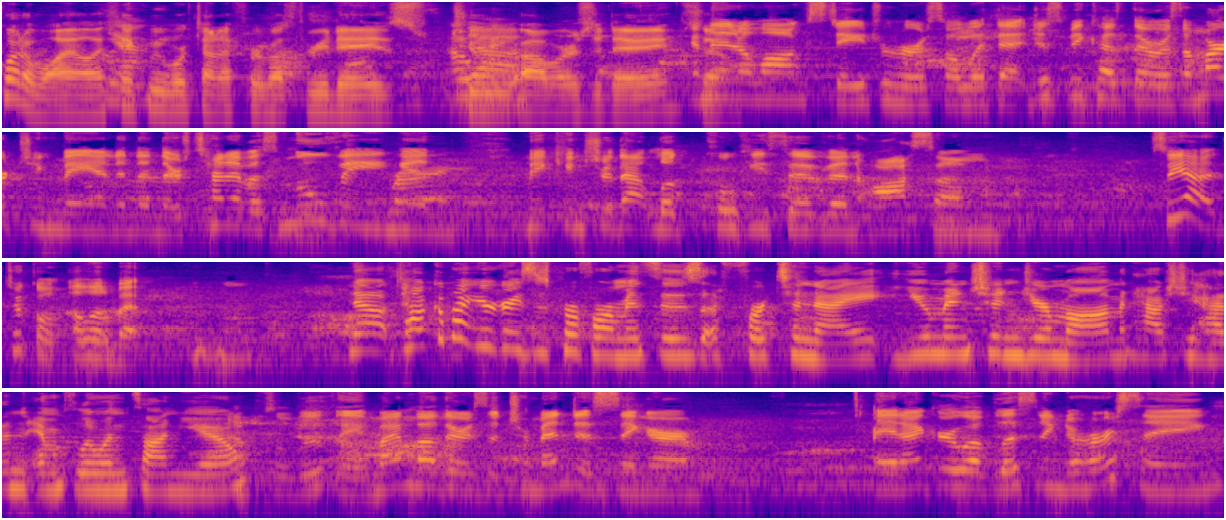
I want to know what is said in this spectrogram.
Quite a while. I think we worked on it for about three days, two Yeah. hours a day. And So then a long stage rehearsal with it, just because there was a marching band, and then there's ten of us moving and making sure that looked cohesive and awesome. So yeah, it took a, a little bit. Mm-hmm. Now, talk about your guys' performances for tonight. You mentioned your mom and how she had an influence on you. Absolutely. My mother is a tremendous singer, and I grew up listening to her sing,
